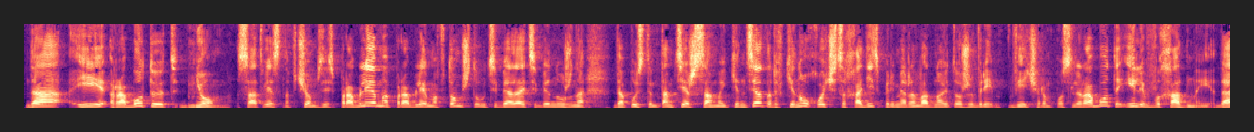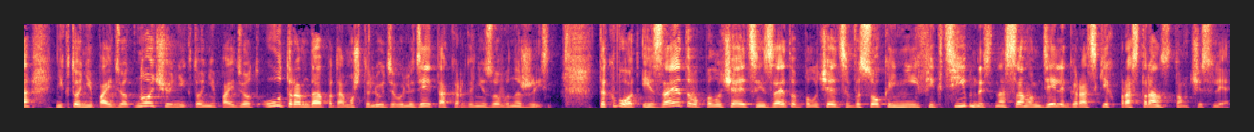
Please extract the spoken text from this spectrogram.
да, и работают днем. Соответственно, в чем здесь проблема? Проблема в том, что у тебя, да, тебе нужно, допустим, там те же самые кинотеатры, в кино хочется ходить примерно в одно и то же время, вечером после работы или в выходные, да, никто не пойдет ночью, никто не пойдет идет утром, да, потому что люди, у людей так организована жизнь. Так вот, из-за этого получается, из-за этого получается высокая неэффективность на самом деле городских пространств в том числе.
